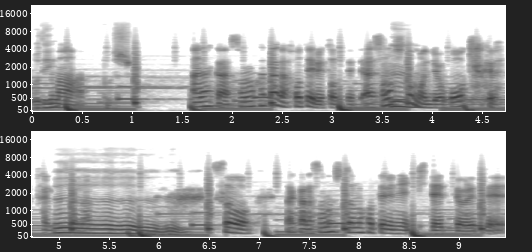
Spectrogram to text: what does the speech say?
ここでま所。あ、あ、なんかその方がホテル取ってて、あその人も旅行客だったんですよ、んうんうんそう。だからその人のホテルに来てって言われて、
